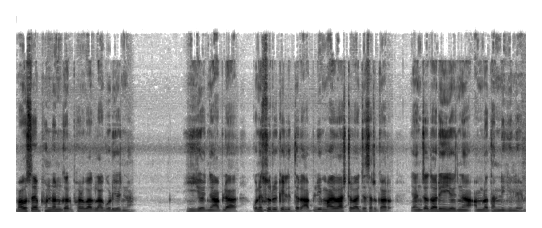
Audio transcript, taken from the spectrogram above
भाऊसाहेब फुंडणकर फळबाग लागवड योजना. ही योजना आपल्या कोणी सुरू केली तर आपली महाराष्ट्र राज्य सरकार यांच्याद्वारे ही योजना अंमलात आणली गेली आहे.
